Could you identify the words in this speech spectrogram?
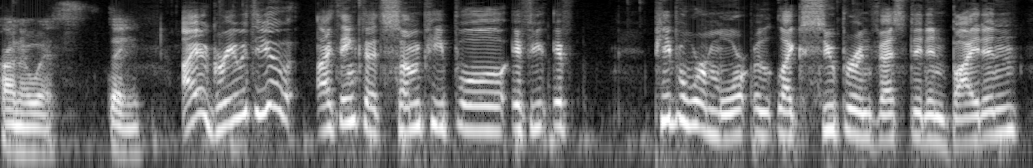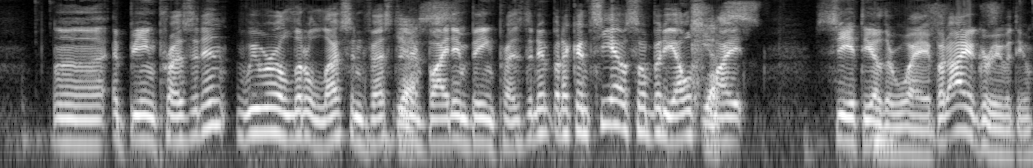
Kanye West thing. I agree with you. I think that some people, if you if people were more like super invested in Biden uh, being president, we were a little less invested Yes. in Biden being president. But I can see how somebody else Yes. might see it the other way. But I agree with you.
